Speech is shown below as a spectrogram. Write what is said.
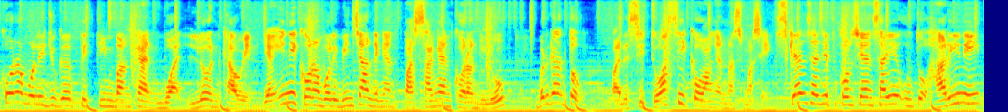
korang boleh juga pertimbangkan buat loan kahwin. Yang ini korang boleh bincang dengan pasangan korang dulu bergantung pada situasi kewangan masing-masing. Sekian saja perkongsian saya untuk hari ini.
